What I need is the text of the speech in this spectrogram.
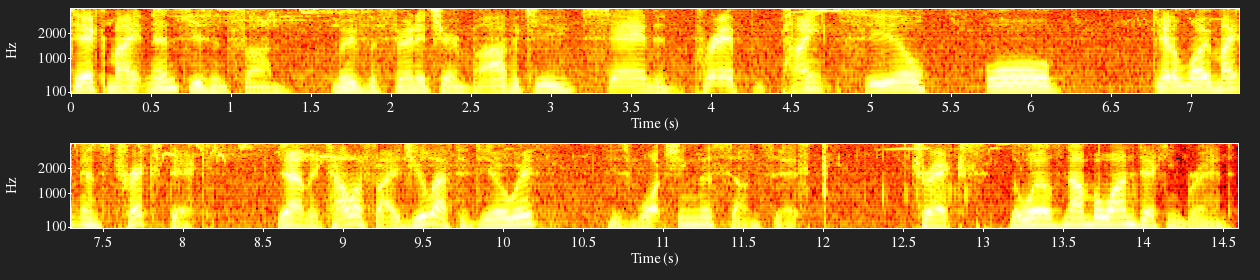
Deck maintenance isn't fun. Move the furniture and barbecue, sand and prep, paint, seal, or get a low maintenance Trex deck. The only colour fade you'll have to deal with is watching the sunset. Trex, the world's number one decking brand.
